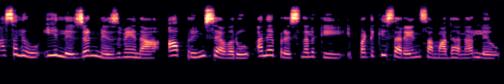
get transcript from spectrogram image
అసలు ఈ లెజెండ్ నిజమేనా? ఆ ప్రిన్స్ ఎవరు? అనే ప్రశ్నలకి ఇప్పటికీ సరైన సమాధానాలు లేవు.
